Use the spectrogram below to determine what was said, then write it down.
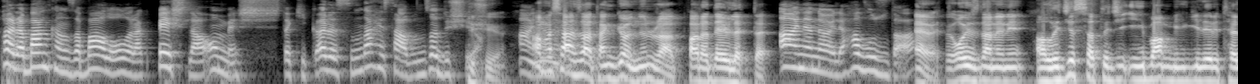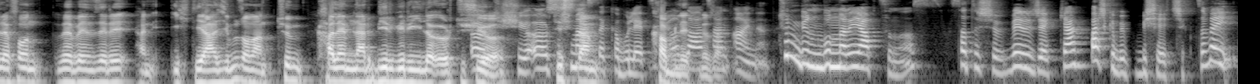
para bankanıza bağlı olarak 5 ile 15 dakika arasında hesabınıza düşüyor. Düşüyor. Aynen Ama öyle. sen zaten gönlün rahat. Para devlette. Aynen öyle havuzda. Evet. O yüzden hani alıcı satıcı IBAN bilgileri, telefon ve benzeri hani ihtiyacımız olan tüm kalemler birbiriyle örtüşüyor. Örtüşüyor. Örtüşmezse Sistem kabul etmiyor. kabul etmiyor zaten. zaten. Aynen. Tüm gün bunları yaptınız. Satışı verecekken başka bir, bir şey çıktı ve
